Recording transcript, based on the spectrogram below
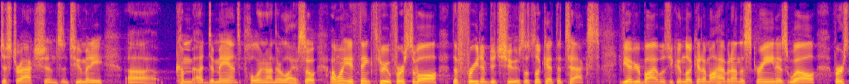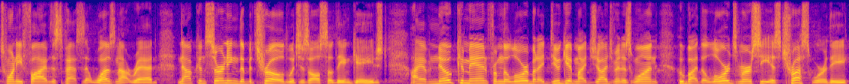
distractions and too many uh, com- uh, demands pulling on their life. So I want you to think through, first of all, the freedom to choose. Let's look at the text. If you have your Bibles, you can look at them. I'll have it on the screen as well. Verse 25, this is the passage that was not read. Now concerning the betrothed, which is also the engaged, I have no command from the Lord, but I do give my judgment as one who by the Lord's mercy is trustworthy.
